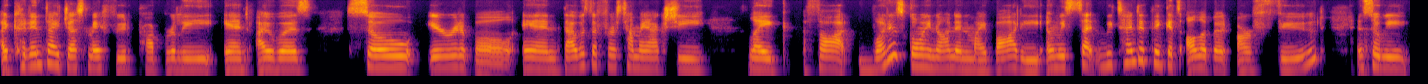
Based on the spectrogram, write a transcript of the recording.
I couldn't digest my food properly. And I was so irritable. And that was the first time I actually like thought what is going on in my body and we said we tend to think it's all about our food and so we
